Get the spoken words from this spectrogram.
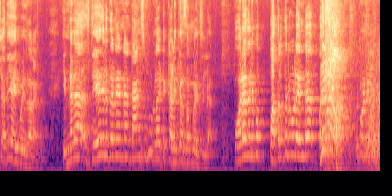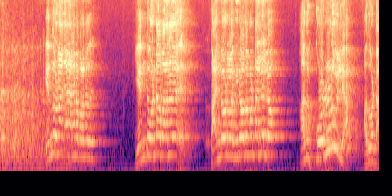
ചതിയായി പോയി സാറേ. ഇന്നലെ സ്റ്റേജിൽ തന്നെ എന്നെ ഡാൻസ് ഫുള്ളായിട്ട് കളിക്കാൻ സമ്മതിച്ചില്ല. പോരാതിനിപ്പോ പത്രത്തിൽ കൂടെ എന്റെ? എന്തുകൊണ്ടാ ഞാൻ അങ്ങനെ പറഞ്ഞത്? എന്തുകൊണ്ടാ പറഞ്ഞത്? തന്നോടുള്ള വിരോധം കൊണ്ടല്ലല്ലോ. അത് കൊള്ളൂല്ല. അതുകൊണ്ടാ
